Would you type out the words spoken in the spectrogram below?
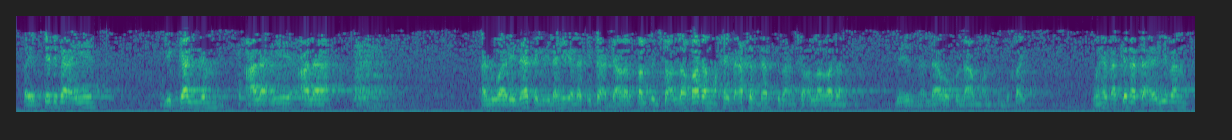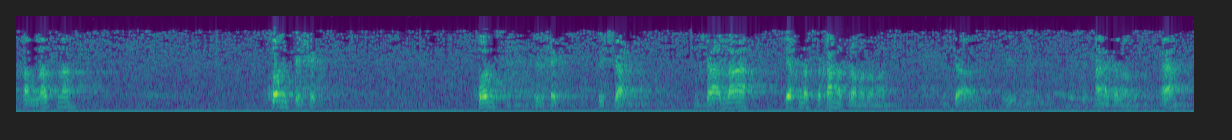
فيبتدي بقى إيه؟ يتكلم على إيه؟ على الواردات الإلهية التي تأتي على القلب إن شاء الله غدا وهيبقى آخر درس بقى إن شاء الله غدا بإذن الله. وكل عام وأنتم بخير. ونبقى كده تقريبا خلصنا خمس الحكم خمس الحكم في الشهر. إن شاء الله تخلص في خمس رمضانات. إن شاء الله سبحانك اللهم ها؟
